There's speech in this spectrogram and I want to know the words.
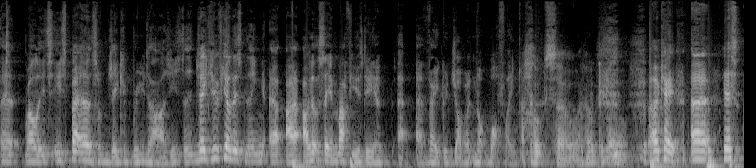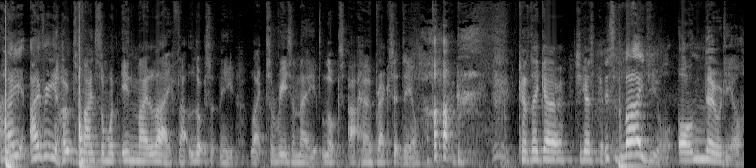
Uh, well, it's it's better than some Jacob Reed analogies. Uh, Jacob, if you're listening, uh, I I've got to say Matthew's doing a, a, a very good job at not waffling. I hope so. I hope so. Okay, uh, yes, I, I really hope to find someone in my life that looks at me like Theresa May looks at her Brexit deal. Because they go, she goes, it's my deal or no deal.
